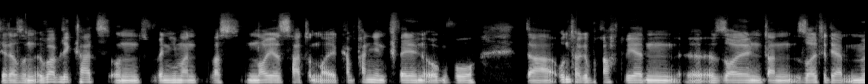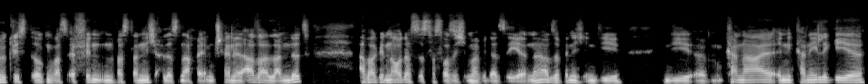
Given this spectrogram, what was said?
der da so einen Überblick hat und wenn jemand was Neues hat und neue Kampagnenquellen irgendwo da untergebracht werden äh, sollen, dann sollte der möglichst irgendwas erfinden, was dann nicht alles nachher im Channel Other landet. Aber genau das ist das, was ich immer wieder sehe. Ne? Also wenn ich in die in die ähm, Kanal, in die Kanäle gehe,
